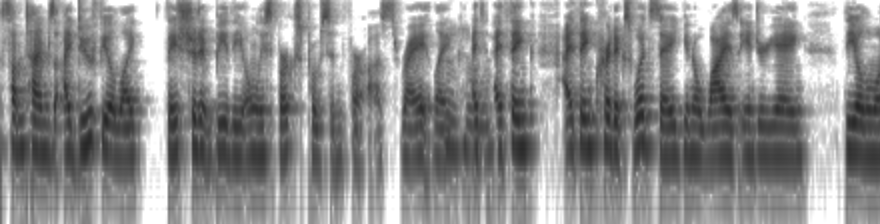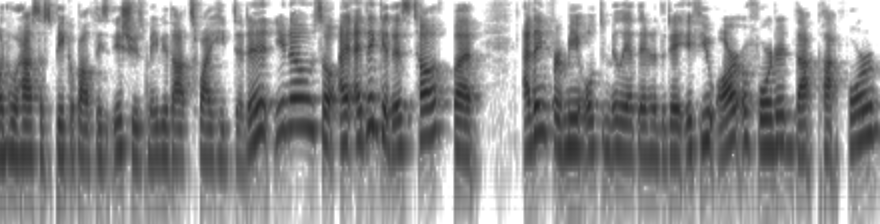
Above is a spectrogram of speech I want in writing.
sometimes I do feel like they shouldn't be the only spokesperson for us, right? Like mm-hmm. I, I think I think critics would say, you know, why is Andrew Yang the only one who has to speak about these issues? Maybe that's why he did it, you know. So I, I think it is tough, but I think for me, ultimately, at the end of the day, if you are afforded that platform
